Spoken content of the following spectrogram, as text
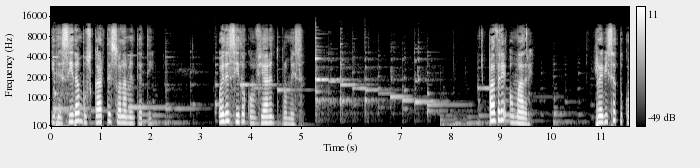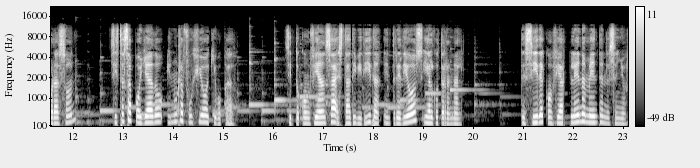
y decidan buscarte solamente a ti. Hoy decido confiar en tu promesa. Padre o madre, revisa tu corazón si estás apoyado en un refugio equivocado, si tu confianza está dividida entre Dios y algo terrenal. Decide confiar plenamente en el Señor,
